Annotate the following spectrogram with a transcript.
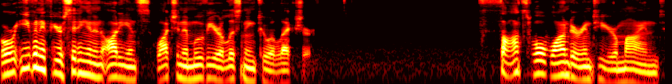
or even if you're sitting in an audience watching a movie or listening to a lecture, thoughts will wander into your mind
